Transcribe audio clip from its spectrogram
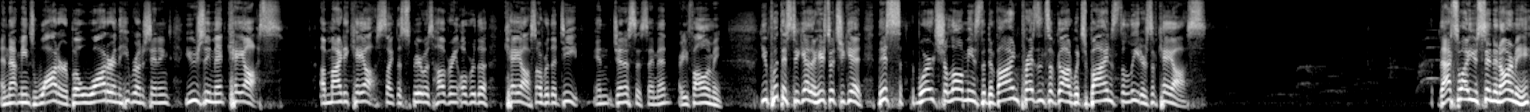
and that means water, but water in the Hebrew understanding usually meant chaos a mighty chaos, like the Spirit was hovering over the chaos, over the deep in Genesis. Amen? Are you following me? You put this together, here's what you get. This word shalom means the divine presence of God, which binds the leaders of chaos. That's why you send an army,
